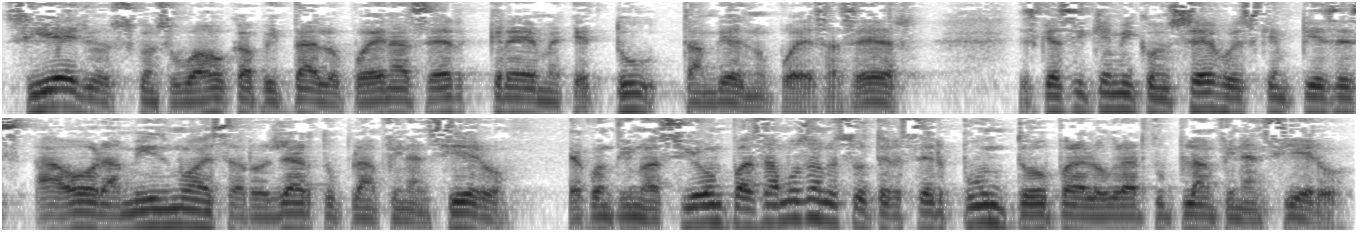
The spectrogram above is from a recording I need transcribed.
Si ellos con su bajo capital lo pueden hacer, créeme que tú también lo puedes hacer. Es que así que mi consejo es que empieces ahora mismo a desarrollar tu plan financiero. Y a continuación pasamos a nuestro tercer punto para lograr tu plan financiero.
